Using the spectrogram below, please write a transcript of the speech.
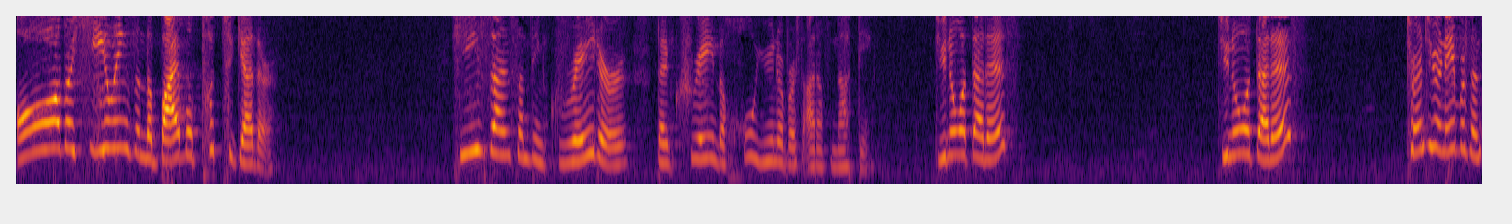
all the healings in the Bible put together. He's done something greater than creating the whole universe out of nothing. Do you know what that is? Do you know what that is? Turn to your neighbors and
